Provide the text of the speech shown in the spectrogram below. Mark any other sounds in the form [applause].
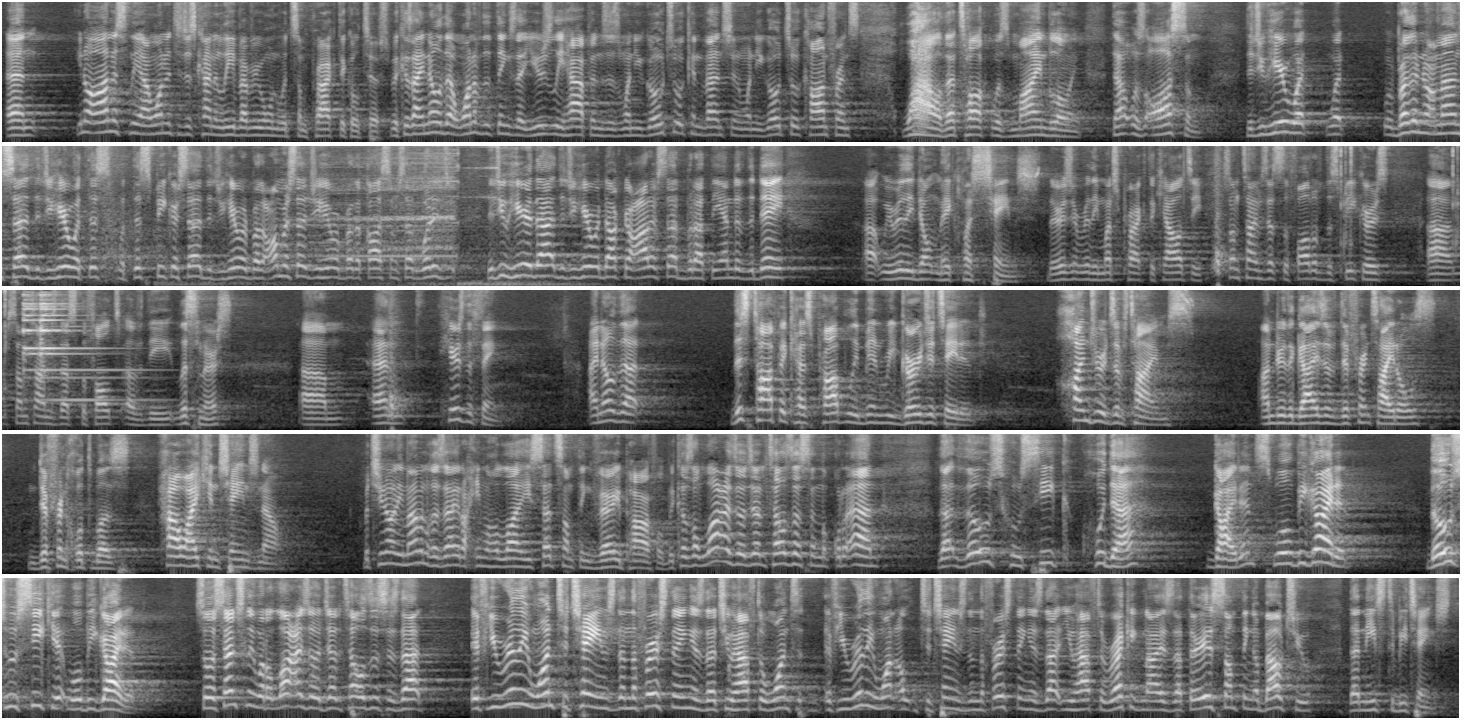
And, you know, honestly, I wanted to just kind of leave everyone with some practical tips because I know that one of the things that usually happens is when you go to a convention, when you go to a conference, wow, that talk was mind blowing. That was awesome. Did you hear what, what what Brother Nu'man said? Did you hear what this, what this speaker said? Did you hear what Brother Omar said? Did you hear what Brother Qasim said? What did you, did you hear that? Did you hear what Dr. Arif said? But at the end of the day, uh, we really don't make [laughs] much change. There isn't really much practicality. Sometimes that's the fault of the speakers. Um, sometimes that's the fault of the listeners. Um, and here's the thing. I know that this topic has probably been regurgitated hundreds of times under the guise of different titles, different khutbas, how I can change now. But you know, Imam al-Ghazali rahimahullah, he said something very powerful because Allah Azza tells us in the Quran that those who seek huda, guidance, will be guided. Those who seek it will be guided. So essentially what Allah Azza tells us is that if you really want to change, then the first thing is that you have to want to, if you really want to change, then the first thing is that you have to recognize that there is something about you that needs to be changed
